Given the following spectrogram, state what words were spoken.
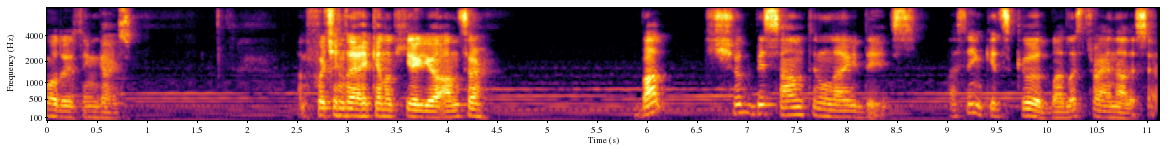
What do you think, guys? Unfortunately, I cannot hear your answer. But should be something like this. I think it's good, but let's try another set.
